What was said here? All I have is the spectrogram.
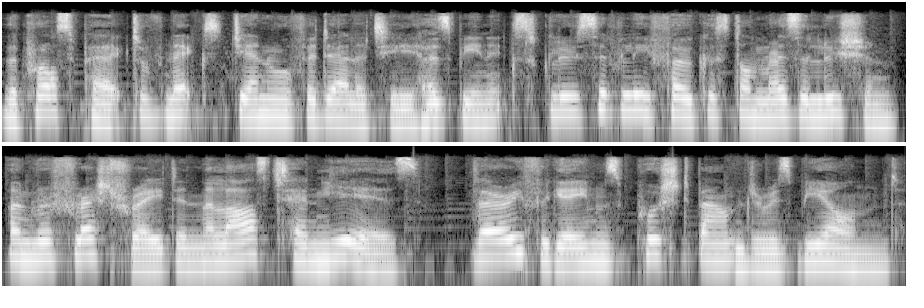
The prospect of next general fidelity has been exclusively focused on resolution and refresh rate in the last 10 years, very few games pushed boundaries beyond.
